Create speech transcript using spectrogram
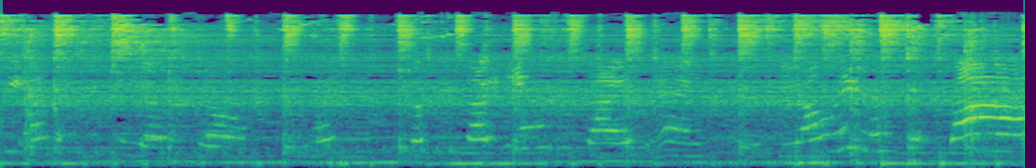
the video, so to the side and subscribe, and see y'all later.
